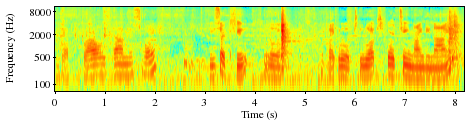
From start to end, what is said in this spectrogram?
We got flowers down this way. These are cute. Little, look like little tulips, $14.99.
